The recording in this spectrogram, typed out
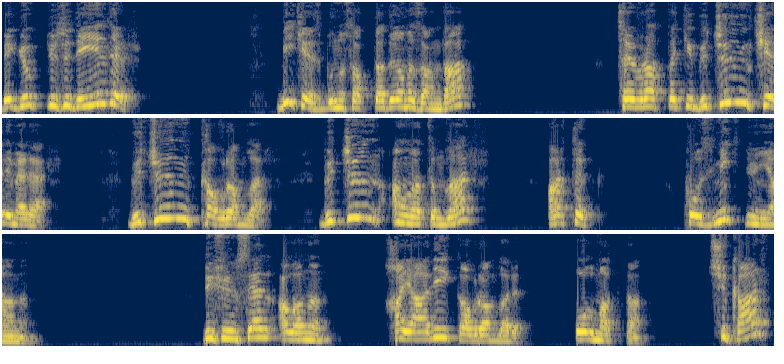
ve gökyüzü değildir. Bir kez bunu saptadığımız anda Tevrat'taki bütün kelimeler, bütün kavramlar, bütün anlatımlar artık kozmik dünyanın, düşünsel alanın hayali kavramları olmaktan çıkar,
